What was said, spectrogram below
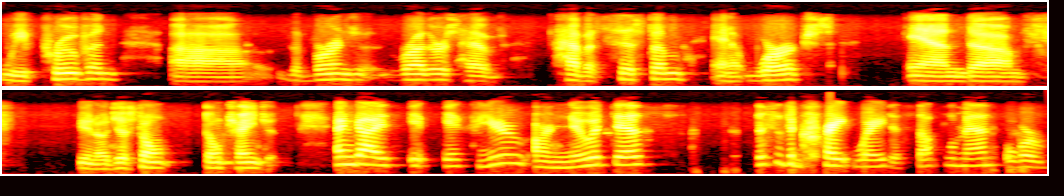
we've proven. Uh, the Burns brothers have have a system and it works, and um, you know just don't don't change it. And guys, if if you are new at this, this is a great way to supplement or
